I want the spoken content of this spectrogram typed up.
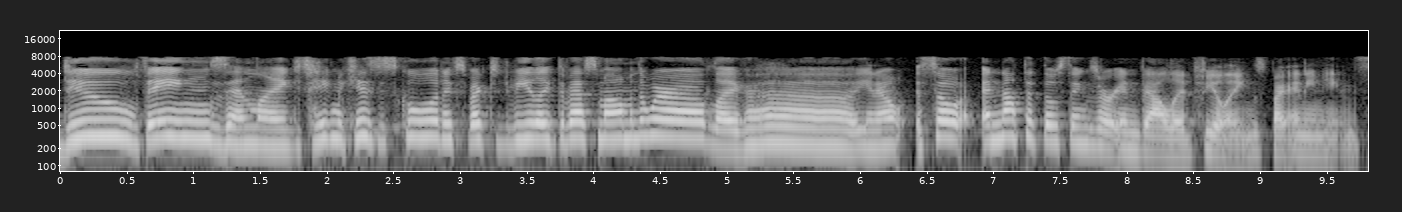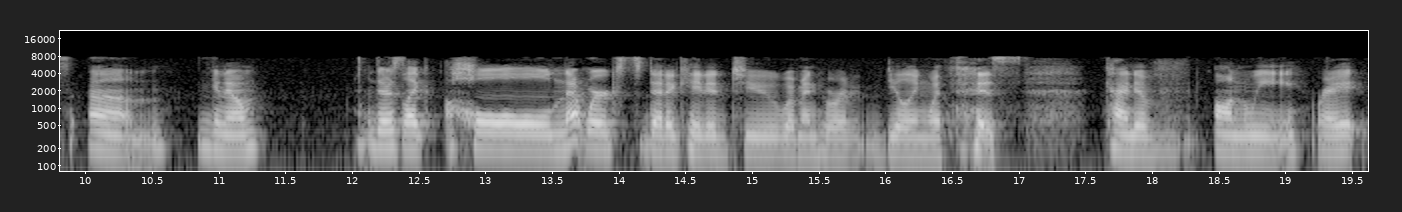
do things and like take my kids to school and expect to be like the best mom in the world like uh you know? So and not that those things are invalid feelings by any means um you know? There's like whole networks dedicated to women who are dealing with this kind of ennui right?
